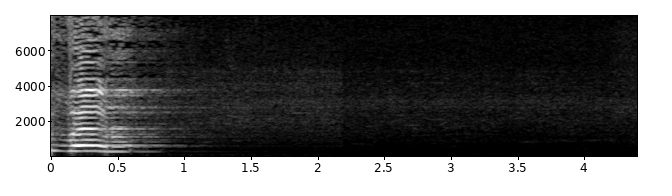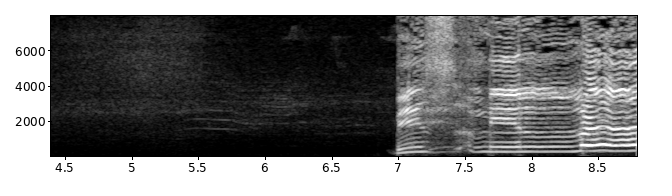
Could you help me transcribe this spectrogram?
أكبر بسم الله.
